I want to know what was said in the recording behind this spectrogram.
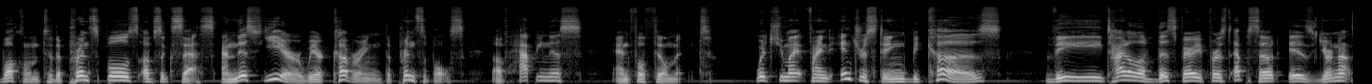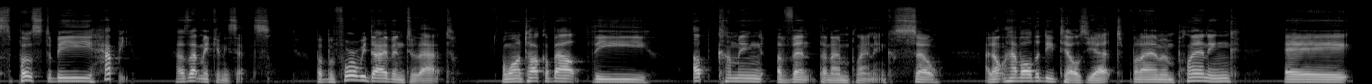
Welcome to the Principles of Success, and this year we are covering the principles of happiness and fulfillment, which you might find interesting because the title of this very first episode is You're Not Supposed to Be Happy. How does that make any sense? But before we dive into that, I want to talk about the upcoming event that I'm planning. So, I don't have all the details yet, but I am planning a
